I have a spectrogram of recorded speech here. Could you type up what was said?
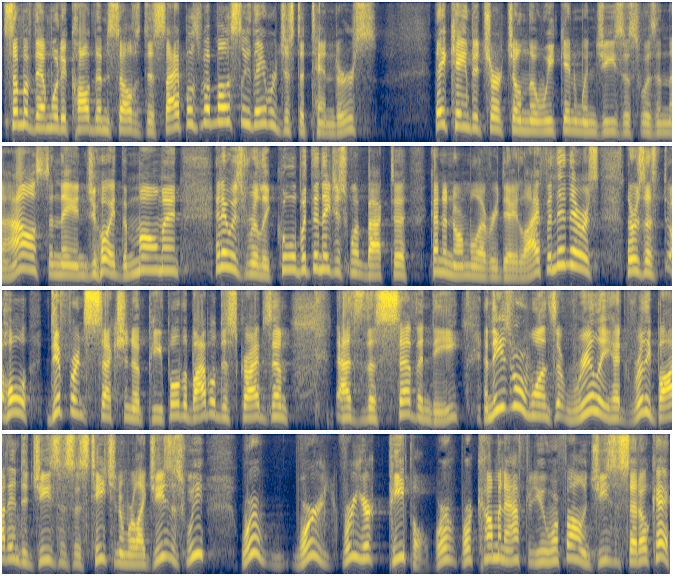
some of them would have called themselves disciples, but mostly they were just attenders. They came to church on the weekend when Jesus was in the house and they enjoyed the moment and it was really cool, but then they just went back to kind of normal everyday life. And then there was, there was a whole different section of people. The Bible describes them as the 70. And these were ones that really had really bought into Jesus' teaching and were like, Jesus, we, we're, we're, we're your people. We're, we're coming after you we're following. Jesus said, okay.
